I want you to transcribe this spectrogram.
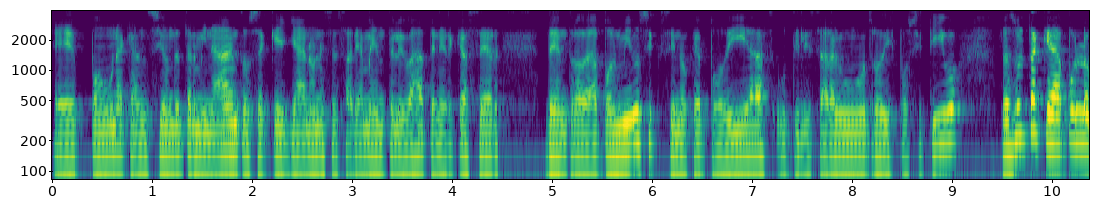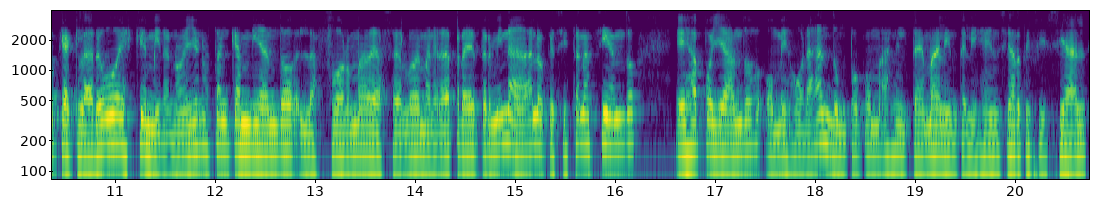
eh, pon una canción determinada, entonces que ya no necesariamente lo ibas a tener que hacer dentro de Apple Music, sino que podías utilizar algún otro dispositivo. Resulta que Apple lo que aclaró es que, mira, no, ellos no están cambiando la forma de hacerlo de manera predeterminada, lo que sí están haciendo es apoyando o mejorando un poco más el tema de la inteligencia artificial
